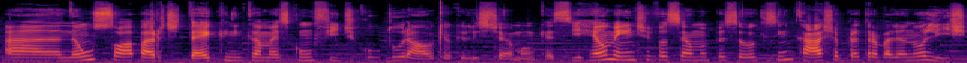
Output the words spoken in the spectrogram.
a, não só a parte técnica, mas com o fit cultural, que é o que eles chamam, que é se realmente você é uma pessoa que se encaixa para trabalhar no lixo,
